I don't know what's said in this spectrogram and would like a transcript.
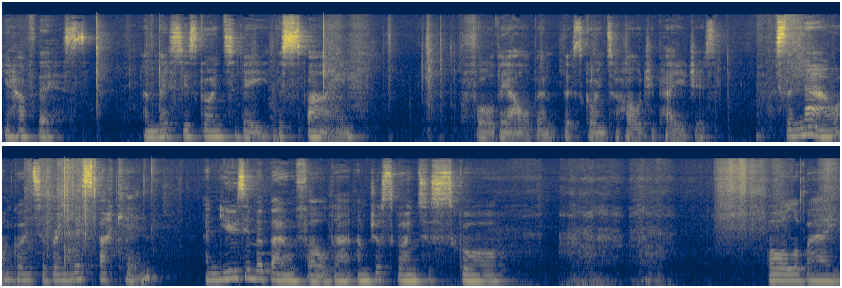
you have this and this is going to be the spine for the album that's going to hold your pages. So now I'm going to bring this back in and using my bone folder I'm just going to score all the way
